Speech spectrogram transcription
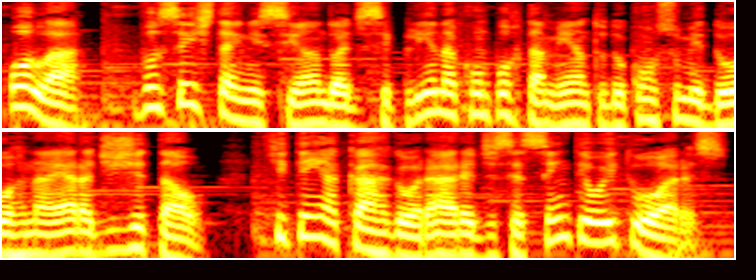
Olá, você está iniciando a disciplina Comportamento do Consumidor na Era Digital, que tem a carga horária de 68 horas.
